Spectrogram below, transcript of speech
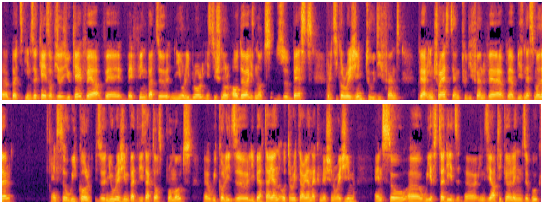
Uh, but in the case of the UK, they, they think that the neoliberal institutional order is not the best political regime to defend their interests and to defend their, their business model. And so we call the new regime that these actors promote, uh, we call it the libertarian authoritarian accumulation regime. And so uh, we have studied uh, in the article and in the book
